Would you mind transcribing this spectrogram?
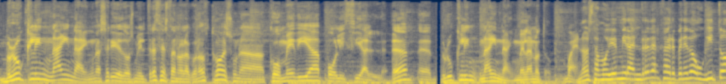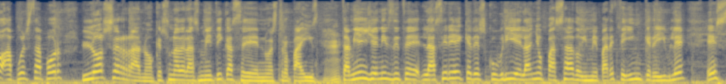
Brooklyn Nine-Nine, una serie de 2013, esta no la conozco, es una comedia policial. ¿eh? Eh, Brooklyn Nine-Nine, me la noto. Bueno, está muy bien. Mira, en redes Javier Penedo, Huguito apuesta por Los Serrano, que es una de las míticas en nuestro país. Mm. También Jenis dice, la serie que descubrí el año pasado y me parece increíble es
